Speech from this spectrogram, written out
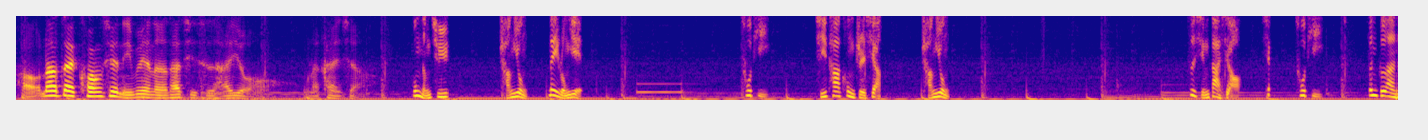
好，那在框线里面呢，它其实还有、哦，我们来看一下，功能区常用内容页粗体其他控制项常用。字形大小下粗体分割按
